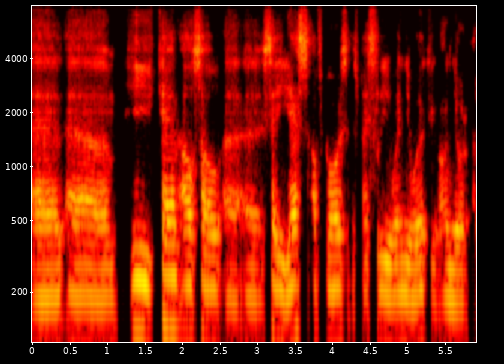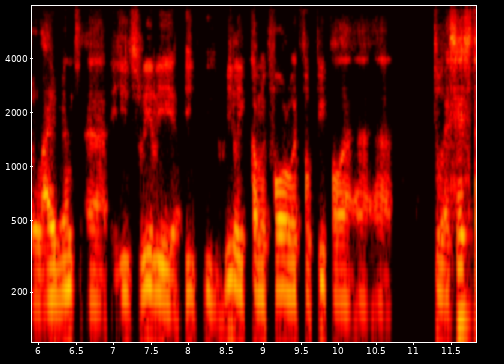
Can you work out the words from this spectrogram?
And um, he can also uh, uh, say yes, of course, especially when you're working on your alignment. he's really, he, he's really coming forward for people to assist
